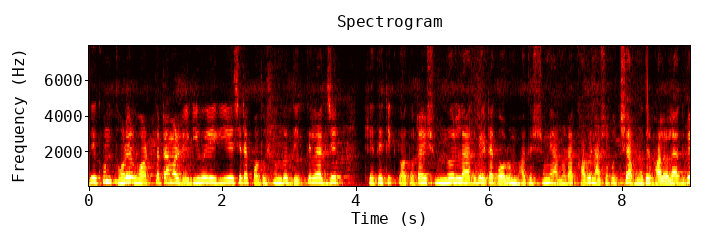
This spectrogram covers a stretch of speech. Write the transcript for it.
দেখুন, থোড়ের ভর্তাটা আমার রেডি হয়ে গিয়েছে। এটা কত সুন্দর দেখতে লাগছে। খেতে ঠিক ততটাই সুন্দর লাগবে। এটা গরম ভাতের সঙ্গে আপনারা খাবেন, আশা করছি আপনাদের ভালো লাগবে।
